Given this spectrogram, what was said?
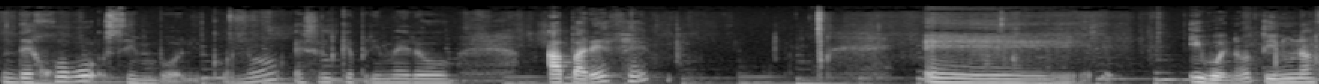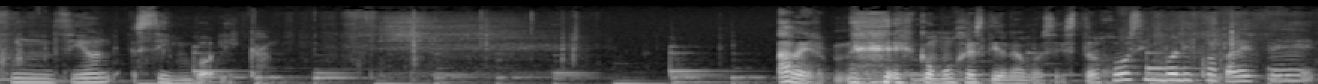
de juego simbólico, ¿no? Es el que primero aparece eh, y bueno, tiene una función simbólica. A ver, ¿cómo gestionamos esto? El juego simbólico aparece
